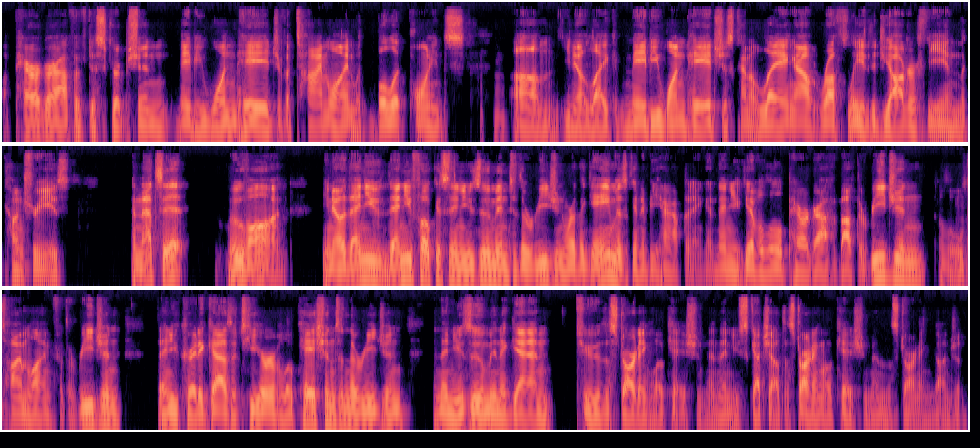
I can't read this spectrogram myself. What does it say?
a paragraph of description, maybe one page of a timeline with bullet points, mm-hmm. um, you know, like maybe one page just kind of laying out roughly the geography and the countries, and that's it. Move on you know then you then you focus in you zoom into the region where the game is going to be happening. And then you give a little paragraph about the region a little mm-hmm. timeline for the region. Then you create a gazetteer of locations in the region. And then you zoom in again to the starting location. And then you sketch out the starting location and the starting dungeon.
